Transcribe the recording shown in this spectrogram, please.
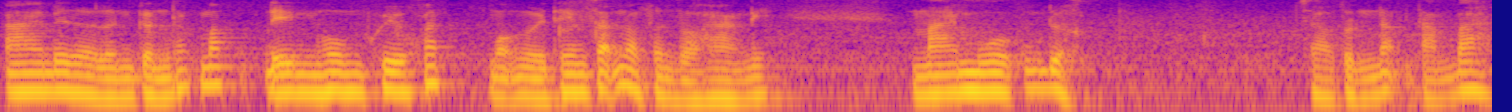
Ai bây giờ lần cần thắc mắc đêm hôm khuya khoắt, Mọi người thêm sẵn vào phần giỏ hàng đi. Mai mua cũng được. Chào Tuấn Đặng 83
